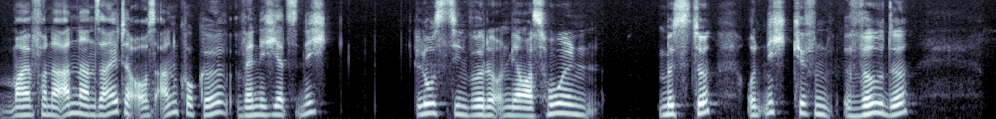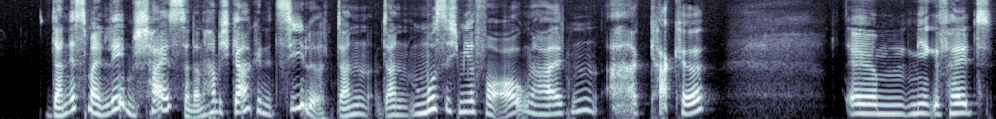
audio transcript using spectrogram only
mal von der anderen Seite aus angucke, wenn ich jetzt nicht losziehen würde und mir was holen müsste und nicht kiffen würde, dann ist mein Leben scheiße, dann habe ich gar keine Ziele. Dann, dann muss ich mir vor Augen halten, ah, Kacke, ähm, mir gefällt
